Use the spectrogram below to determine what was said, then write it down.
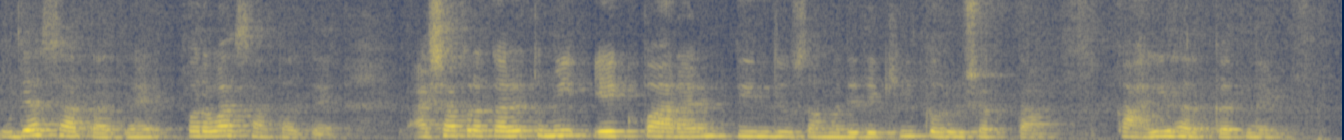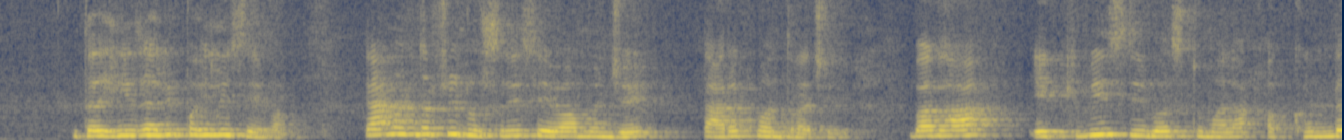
उद्या सात अध्याय परवा सात अध्याय. अशा प्रकारे तुम्ही एक पारायण तीन दिवसामध्ये देखील करू शकता. काही हरकत नाही. तर ही झाली पहिली सेवा. त्यानंतरची दुसरी सेवा म्हणजे तारक मंत्राची बघा एकवीस दिवस तुम्हाला अखंड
